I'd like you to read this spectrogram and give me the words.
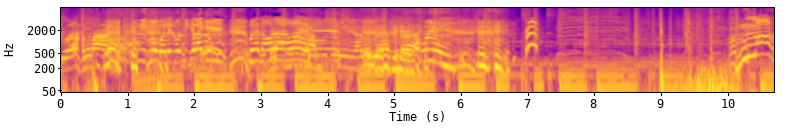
Dua delapan. Wih, kau balik dua tiga lagi. Weh, ada orang, weh. Wih. Nol.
